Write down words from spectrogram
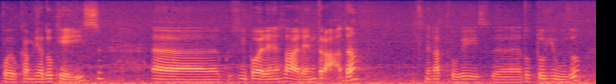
poi ho cambiato case, eh, così poi l'area è entrata, nell'altro case era tutto chiuso,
